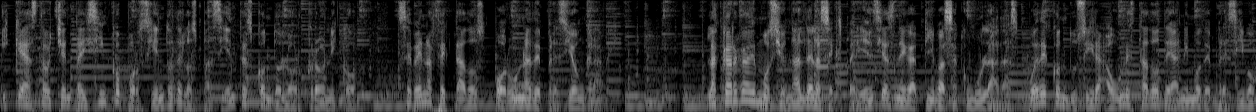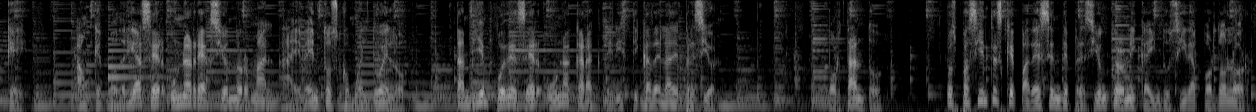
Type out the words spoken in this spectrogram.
y que hasta 85% de los pacientes con dolor crónico se ven afectados por una depresión grave. La carga emocional de las experiencias negativas acumuladas puede conducir a un estado de ánimo depresivo que, aunque podría ser una reacción normal a eventos como el duelo, también puede ser una característica de la depresión. Por tanto, los pacientes que padecen depresión crónica inducida por dolor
